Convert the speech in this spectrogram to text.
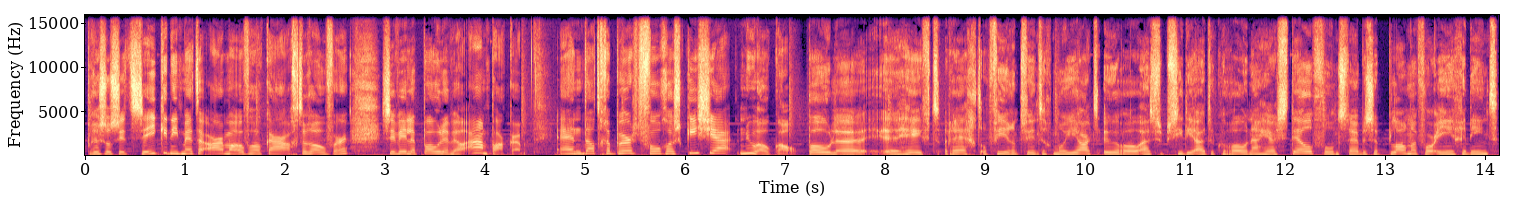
Brussel zit zeker niet met de armen over elkaar achterover. Ze willen Polen wel aanpakken. En dat gebeurt volgens Kiesja nu ook al. Polen eh, heeft recht op 24 miljard euro aan subsidie uit de corona-herstelfonds. Daar hebben ze plannen voor ingediend.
